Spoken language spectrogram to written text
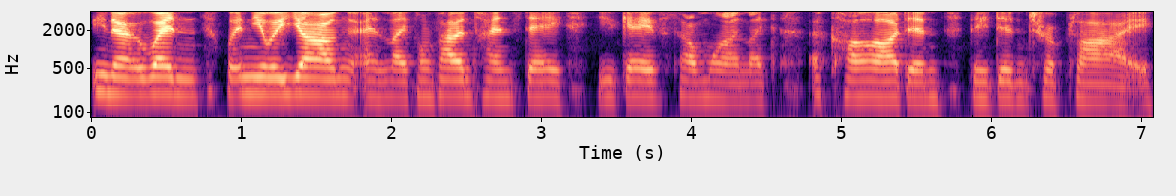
you know when when you were young and like on valentine's day you gave someone like a card and they didn't reply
